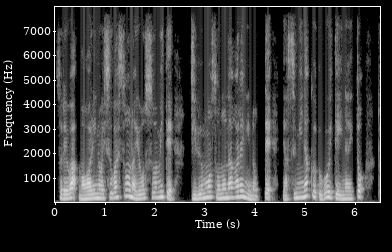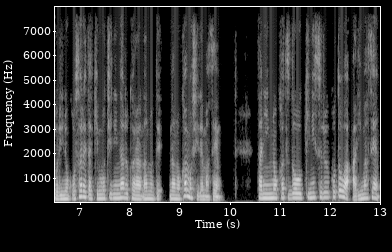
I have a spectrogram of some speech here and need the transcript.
それは周りの忙しそうな様子を見て、自分もその流れに乗って休みなく動いていないと取り残された気持ちになるからなので、なのかもしれません。他人の活動を気にすることはありません。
